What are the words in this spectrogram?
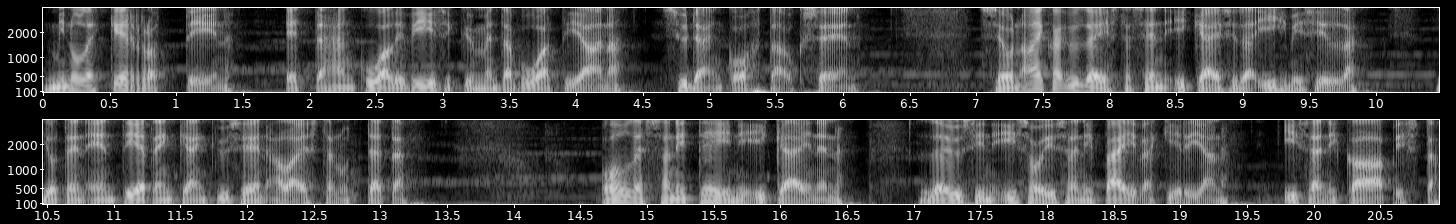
Minulle kerrottiin, että hän kuoli 50-vuotiaana sydänkohtaukseen. Se on aika yleistä sen ikäisillä ihmisillä, joten en tietenkään kyseenalaistanut tätä. Ollessani teini-ikäinen löysin isoisäni päiväkirjan isäni kaapista.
